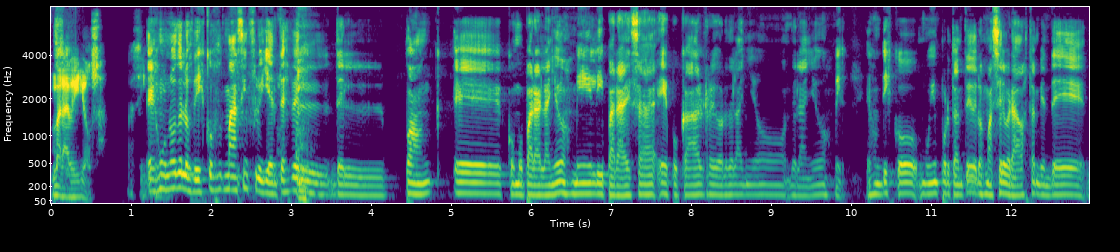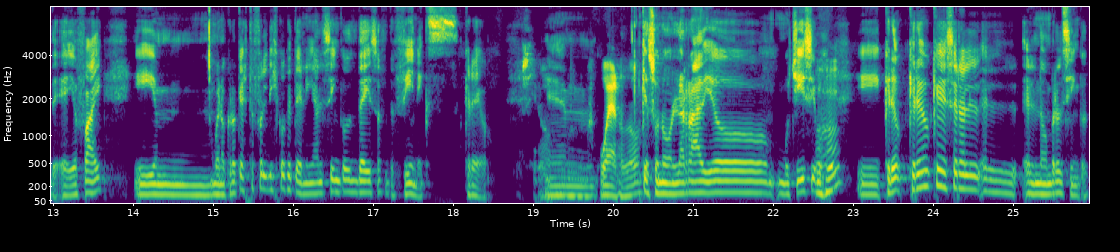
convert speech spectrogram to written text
maravillosa. Es uno de los discos más influyentes del, punk eh, como para el año 2000 y para esa época alrededor del año, del año 2000. Es un disco muy importante, de los más celebrados también de, de AFI. Y mm, bueno, creo que este fue el disco que tenía el single Days of the Phoenix, creo. no, em, me acuerdo. Que sonó en la radio muchísimo. Y creo, creo que ese era el, el, nombre del single.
